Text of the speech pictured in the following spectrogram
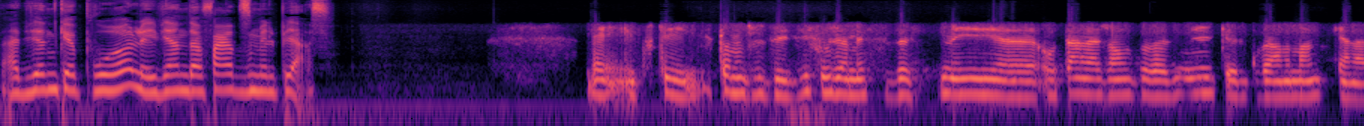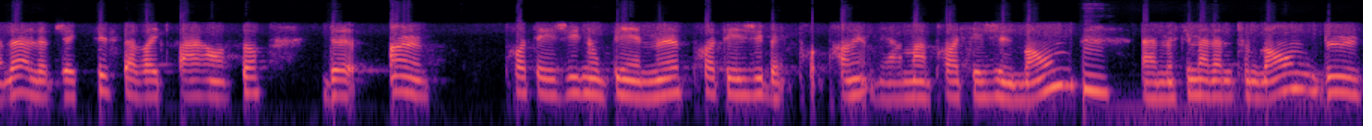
adviennent que pourra, là, ils viennent de faire 10 000 Ben, écoutez, comme je vous ai dit, il faut jamais sous-estimer euh, autant l'Agence du revenu que le gouvernement du Canada. L'objectif, ça va être de faire en sorte de, un, protéger nos PME, protéger, ben, pro- premièrement, protéger le monde, Mm. euh, monsieur, madame, tout le monde. Deux,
